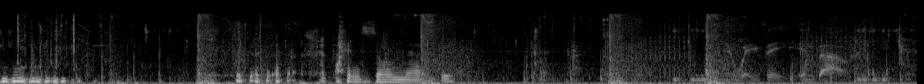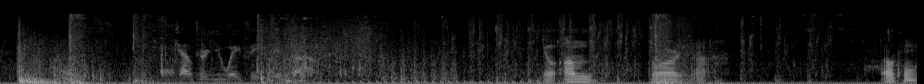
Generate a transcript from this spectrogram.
I'm so nasty. UAV inbound. Counter UAV inbound. Yo, I'm bored. Uh, Okay.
